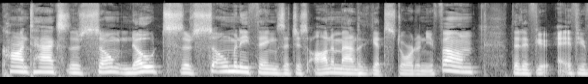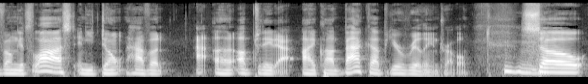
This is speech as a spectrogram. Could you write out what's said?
contacts there's so notes there's so many things that just automatically get stored on your phone that if you if your phone gets lost and you don't have an up to date uh, iCloud backup you're really in trouble mm-hmm. so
